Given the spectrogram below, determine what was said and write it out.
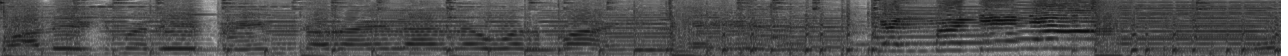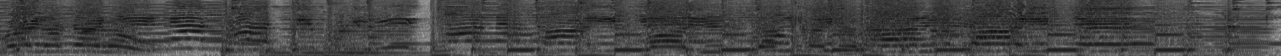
कॉलेजमध्ये प्रेम करायला लवर पाहिजे. उभं नका पाहिजे.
